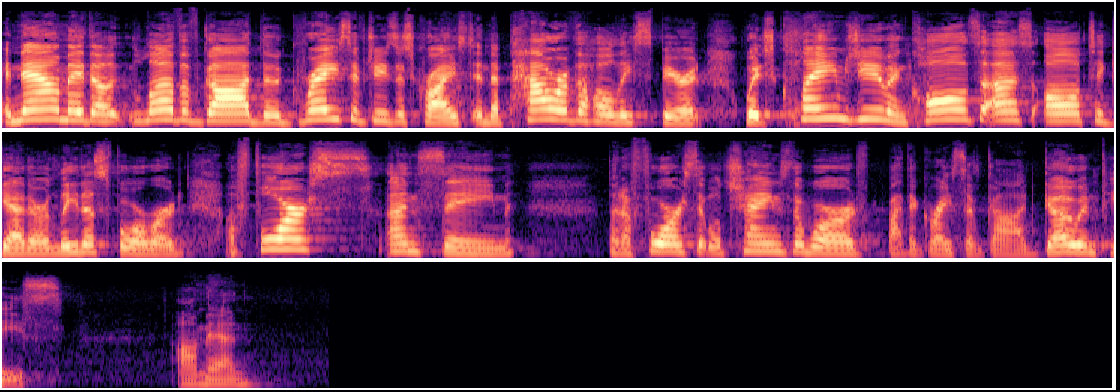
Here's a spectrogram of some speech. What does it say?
And now may the love of God, the grace of Jesus Christ, and the power of the Holy Spirit, which claims you and calls us all together, lead us forward. A force unseen, but a force that will change the world by the grace of God. Go in peace. Amen.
